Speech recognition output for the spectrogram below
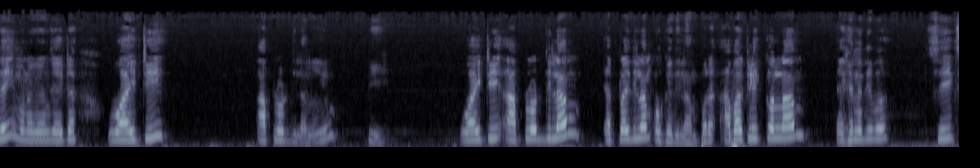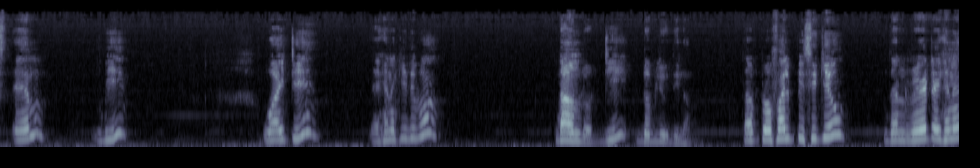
দেই। মনে করেন যে এটা ওয়াইটি আপলোড দিলাম ইউ পি ওয়াইটি আপলোড দিলাম অ্যাপ্লাই দিলাম ওকে দিলাম। পরে আবার ক্লিক করলাম, এখানে দিব সিক্স এম বি ওয়াইটি এখানে কি দিব? ডাউনলোড ডি ডব্লিউ দিলাম। তার profile PC Q then rate এখানে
